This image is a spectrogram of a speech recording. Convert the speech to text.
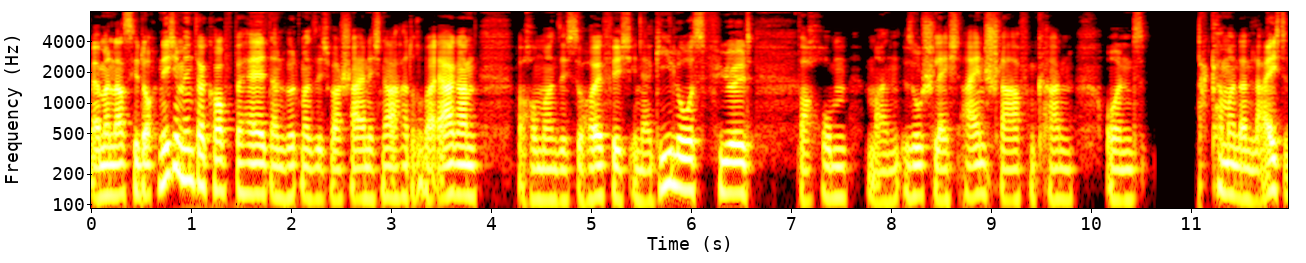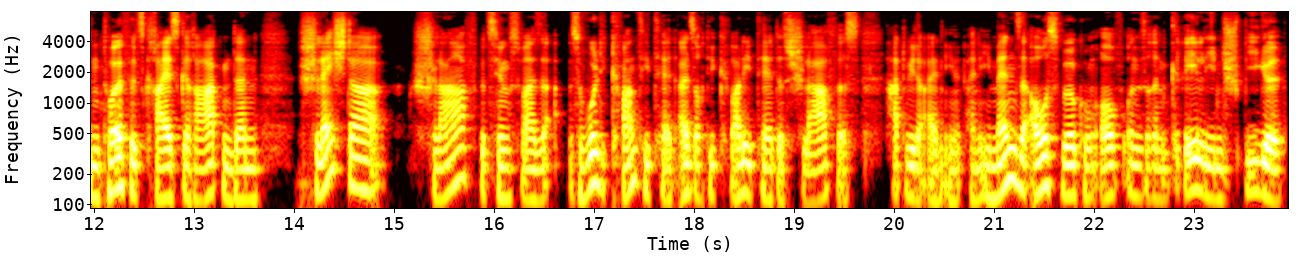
Wenn man das jedoch nicht im Hinterkopf behält, dann wird man sich wahrscheinlich nachher darüber ärgern, warum man sich so häufig energielos fühlt, warum man so schlecht einschlafen kann und da kann man dann leicht in den Teufelskreis geraten, denn schlechter Schlaf beziehungsweise sowohl die Quantität als auch die Qualität des Schlafes hat wieder ein, eine immense Auswirkung auf unseren Grelin-Spiegel,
